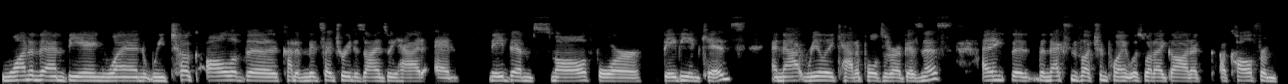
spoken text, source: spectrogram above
One of them being when we took all of the kind of mid century designs we had and made them small for baby and kids. And that really catapulted our business. I think the, the next inflection point was when I got a, a call from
